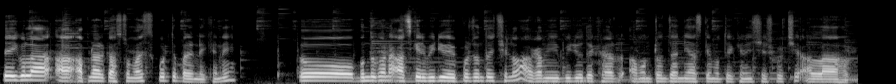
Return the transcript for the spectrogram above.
তো এইগুলা আপনার কাস্টমাইজ করতে পারেন এখানে। তো বন্ধুগণ, আজকের ভিডিও এই পর্যন্তই ছিল। আগামী ভিডিও দেখার আমন্ত্রণ জানিয়ে আজকের মতো এখানেই শেষ করছি। আল্লাহ হাফেজ।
